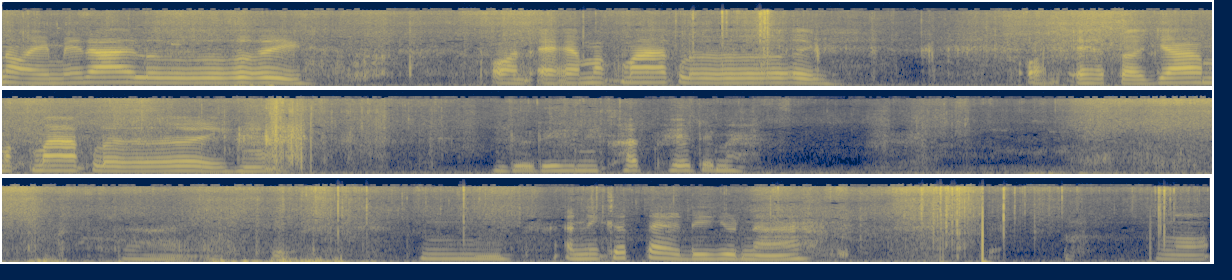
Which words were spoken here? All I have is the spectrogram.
หน่อยไม่ได้เลย อ่อนแอมากๆเลย อ่อนแอต่อหญ้ามาก ๆเลยเนี่ยดูดินี่คัดเพชรได้ไหมได้โอเคอืมอันนี้ก็แตกดีอยู่นะเงาะ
